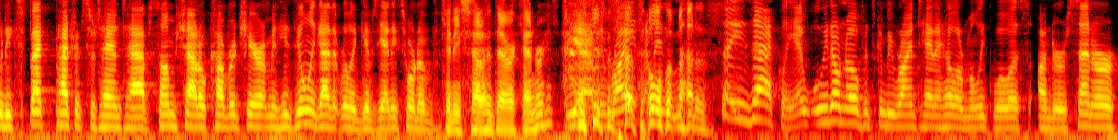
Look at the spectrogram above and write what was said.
We'd expect Patrick Surtain to have some shadow coverage here. I mean, he's the only guy that really gives you any sort of Can he shadow Derrick Henry? yeah, right. That's I all mean, that matters. Exactly. And we don't know if it's going to be Ryan Tannehill or Malik Willis under center.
